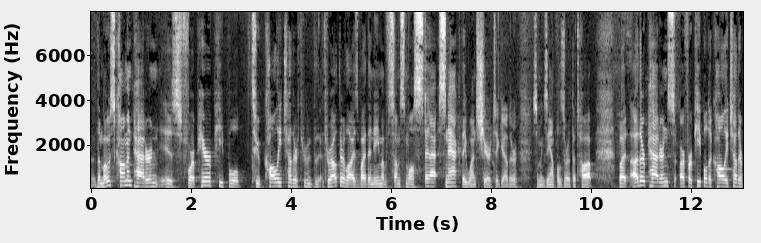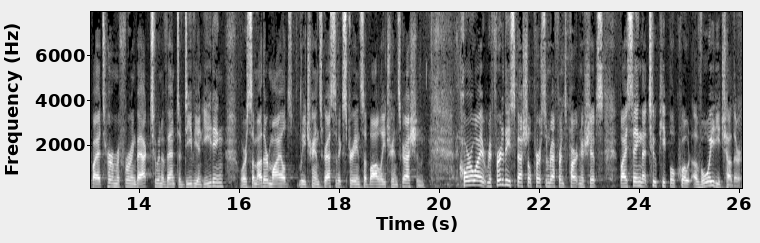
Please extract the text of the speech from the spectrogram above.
The most common pattern is for a pair of people to call each other through the, throughout their lives by the name of some small sta- snack they once shared together. Some examples are at the top. But other patterns are for people to call each other by a term referring back to an event of deviant eating or some other mildly transgressive experience of bodily transgression. Korowai refer to these special person reference partnerships by saying that two people, quote, avoid each other.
